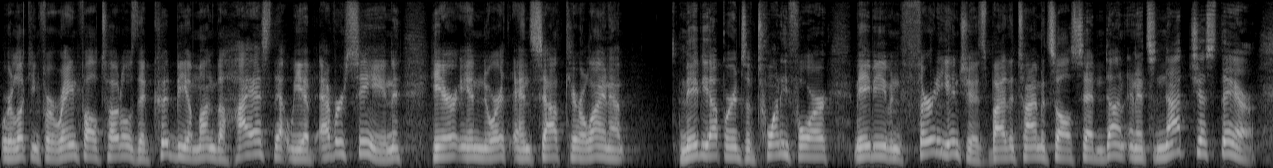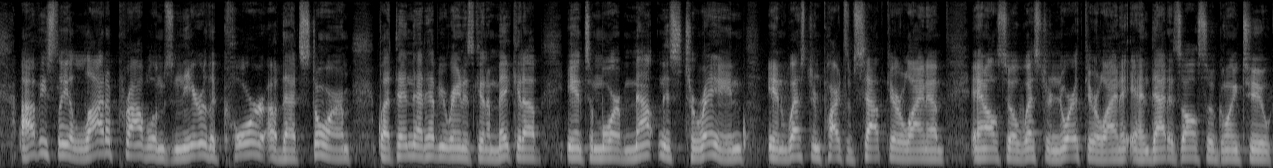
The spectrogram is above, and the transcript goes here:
We're looking for rainfall totals that could be among the highest that we have ever seen here in North and South Carolina maybe upwards of 24, maybe even 30 inches by the time it's all said and done. And it's not just there. Obviously, a lot of problems near the core of that storm, but then that heavy rain is going to make it up into more mountainous terrain in western parts of South Carolina and also western North Carolina. And that is also going to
